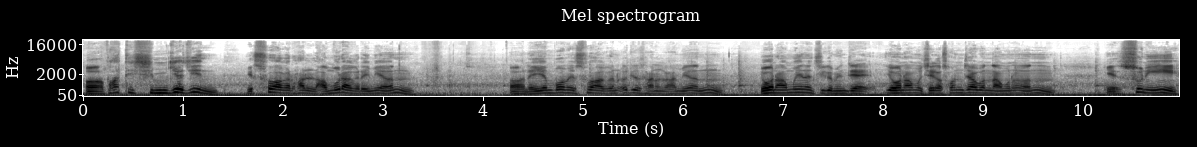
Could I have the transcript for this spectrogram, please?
어, 밭에 심겨진 이 수확을 할 나무라 그러면 어, 내년 봄에 수확은 어디서 하는가 하면 요 나무에는 지금 현재 요 나무 제가 손잡은 나무는 예, 순이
